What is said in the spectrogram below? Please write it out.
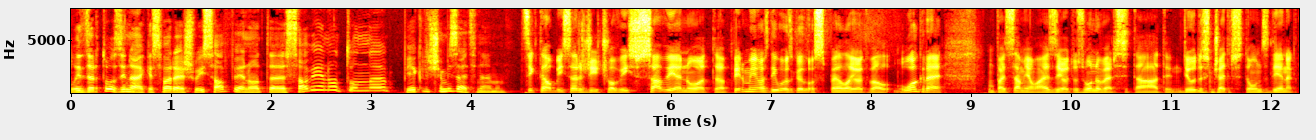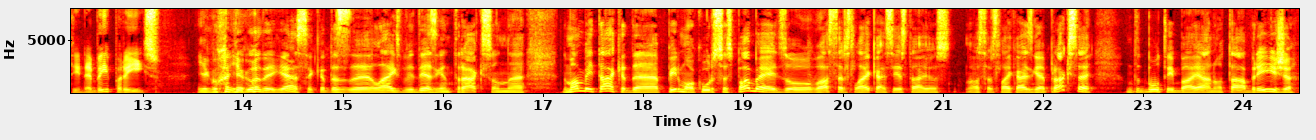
Līdz ar to zināju, ka es varēšu visu apvienot, eh, savienot un eh, piekrist šim izaicinājumam. Cik tev bija sarežģīti šo visu savienot eh, pirmajos divos gados, spēlējot vēl ogrē, un pēc tam jau aizejot uz universitāti 24 stundas diennaktī nebija par īsu? Ja, ja godīgi jāsaka, tas laiks bija diezgan traks. Un, nu, man bija tā, ka pirmo kursu es pabeidzu, vasaras laikā es iestājos, vasaras laikā aizgāju praksē, un tad būtībā jā, no tā brīža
